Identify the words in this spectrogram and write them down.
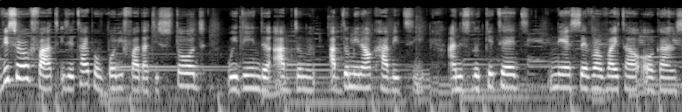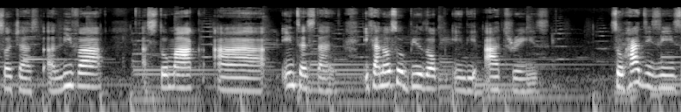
Visceral fat is a type of body fat that is stored within the abdom- abdominal cavity and is located near several vital organs such as a liver, a stomach, uh, intestines. It can also build up in the arteries. So, heart disease,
